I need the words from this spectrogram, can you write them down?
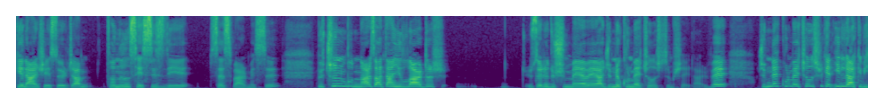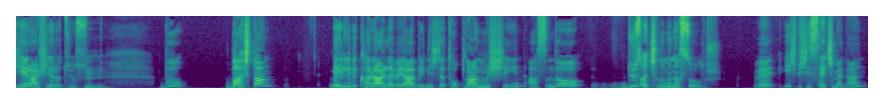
Gene aynı şeyi söyleyeceğim. Tanığın sessizliği, ses vermesi. Bütün bunlar zaten yıllardır üzerine düşünmeye veya cümle kurmaya çalıştığım şeyler. Ve cümle kurmaya çalışırken illaki bir hiyerarşi yaratıyorsun. Bu baştan belli bir kararla veya bilinçle toplanmış şeyin aslında o düz açılımı nasıl olur? Ve hiçbir şey seçmeden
